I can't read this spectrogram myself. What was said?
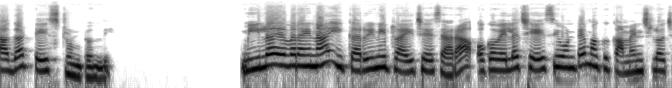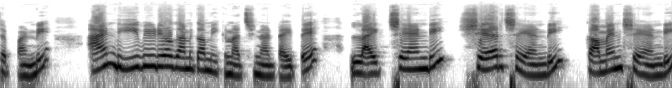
లాగా టేస్ట్ ఉంటుంది. మీలో ఎవరైనా ఈ కర్రీని ట్రై చేశారా? ఒకవేళ చేసి ఉంటే మాకు కమెంట్స్లో చెప్పండి. అండ్ ఈ వీడియో కనుక మీకు నచ్చినట్టయితే లైక్ చేయండి షేర్ చేయండి కమెంట్ చేయండి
